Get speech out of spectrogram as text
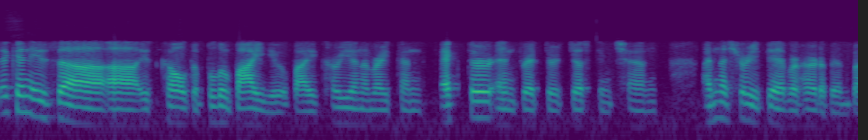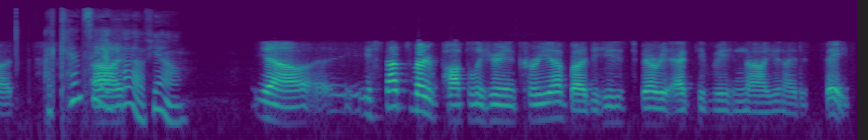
Second is uh, uh, it's called The Blue Bayou by Korean American actor and director Justin Chon. I'm not sure if you ever heard of him, but I can't say I Uh, have. Yeah. yeah, it's not very popular here in Korea, but he's very active in uh, United States.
